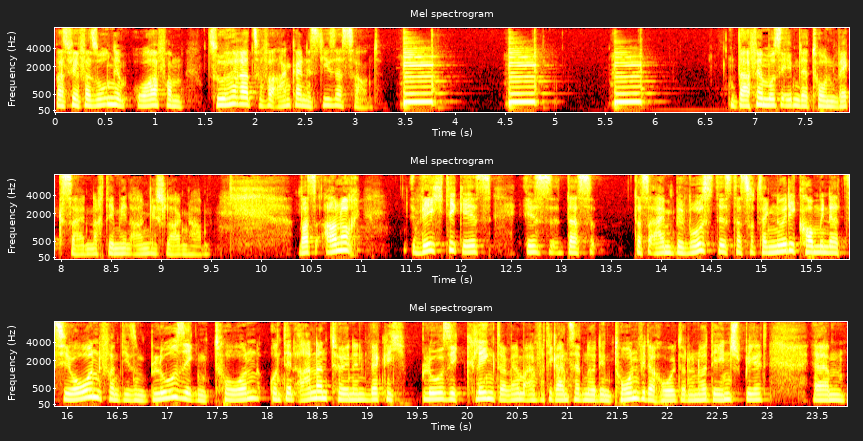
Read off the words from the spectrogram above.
was wir versuchen im Ohr vom Zuhörer zu verankern, ist dieser Sound. Und dafür muss eben der Ton weg sein, nachdem wir ihn angeschlagen haben. Was auch noch wichtig ist, ist, dass dass einem bewusst ist, dass sozusagen nur die Kombination von diesem bluesigen Ton und den anderen Tönen wirklich bluesig klingt. Oder wenn man einfach die ganze Zeit nur den Ton wiederholt oder nur den spielt, ähm,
